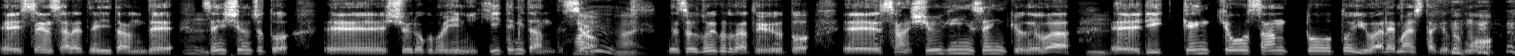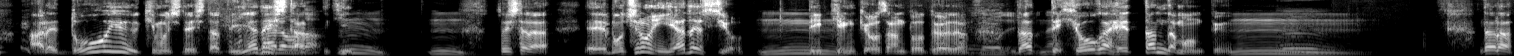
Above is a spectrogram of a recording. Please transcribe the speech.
えー、出演されていたんで、うん、先週のちょっと、えー、収録の日に聞いてみたんですよ。でそれどういうことかというと、えー、衆議院選挙では、うん、えー、立憲共産党と言われましたけども あれどういう気持ちでしたって嫌でしたって聞いて。うん、そしたら、えー、もちろん嫌ですよ、立憲共産党と言われたら、ね、だって票が減ったんだもんっていう。だから、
